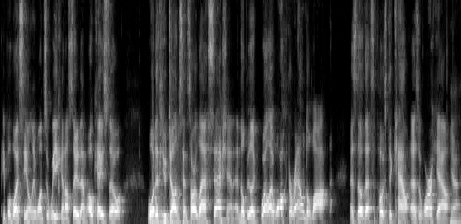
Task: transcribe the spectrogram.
people who I see only once a week, and I'll say to them, "Okay, so what have you done since our last session?" And they'll be like, "Well, I walked around a lot," as though that's supposed to count as a workout. Yeah.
